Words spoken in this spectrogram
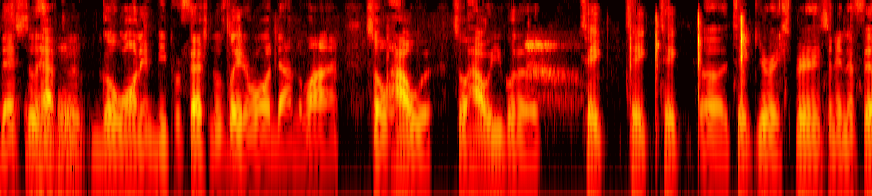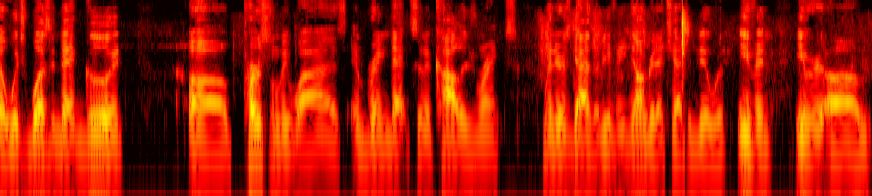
that still have to go on and be professionals later on down the line. So how so how are you gonna take take take uh take your experience in NFL, which wasn't that good, uh personally wise, and bring that to the college ranks when there's guys that are even younger that you have to deal with, even even um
